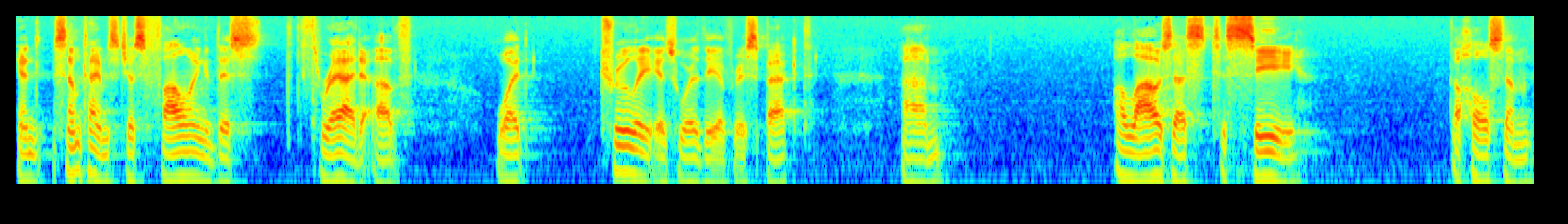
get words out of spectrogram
and sometimes just following this thread of what truly is worthy of respect um, allows us to see the wholesome,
